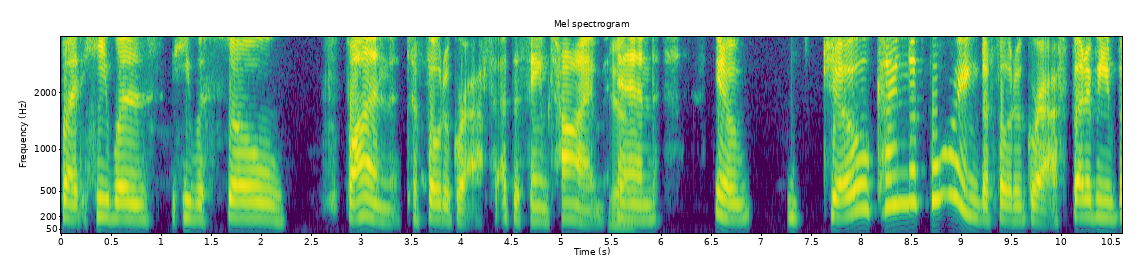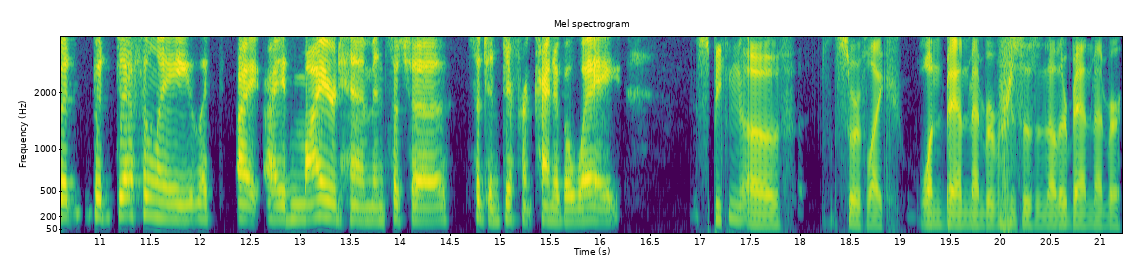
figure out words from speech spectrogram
but he was he was so fun to photograph at the same time. Yeah. And, you know, Joe kind of boring to photograph, but I mean, but but definitely like I I admired him in such a such a different kind of a way. Speaking of sort of like one band member versus another band member,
